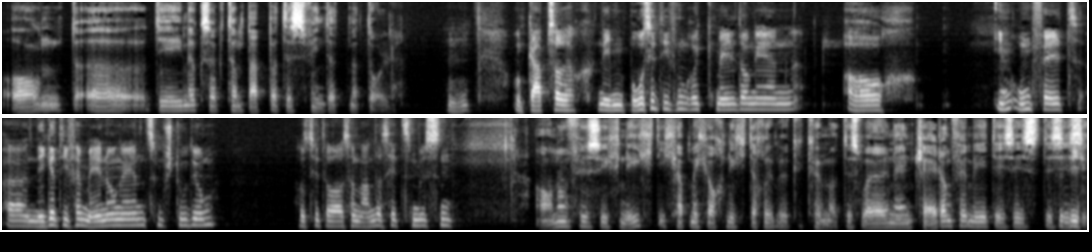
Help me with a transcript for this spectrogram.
und äh, die immer gesagt haben, Papa, das findet man toll. Mhm. Und gab es auch neben positiven Rückmeldungen auch im Umfeld äh, negative Meinungen zum Studium? Hast du dich da auseinandersetzen müssen? An und für sich nicht. Ich habe mich auch nicht darüber gekümmert. Das war eine Entscheidung für mich. Das ist, das ist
